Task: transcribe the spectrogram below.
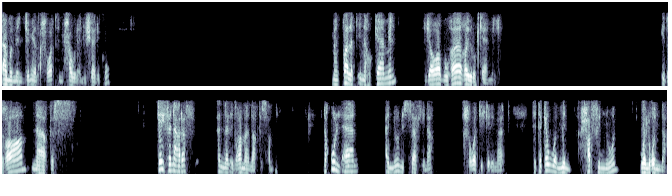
آمل من جميع الأخوات أن يحاولوا أن يشاركوا. من قالت إنه كامل جوابها غير كامل. إدغام ناقص. كيف نعرف أن الإدغام ناقصا؟ نقول الآن النون الساكنة أخوات الكلمات تتكون من حرف النون والغنة.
